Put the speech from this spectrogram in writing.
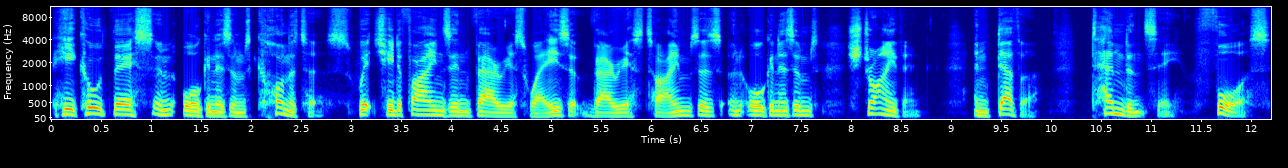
He called this an organism's conatus, which he defines in various ways at various times as an organism's striving, endeavour, tendency, force,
